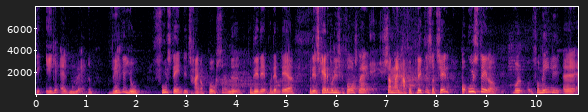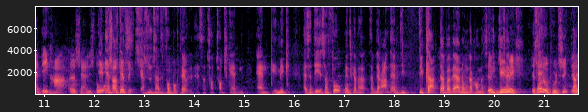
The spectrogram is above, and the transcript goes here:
Det er ikke alt muligt andet. Hvilket jo fuldstændig trækker bukserne ned på det, der, på den der, på det skattepolitiske forslag, som man har forpligtet sig til, og udstiller formentlig, øh, at det ikke har øh, særlig stor Jamen, jeg synes også, effekt. det, jeg synes, at det er for bogstaveligt. Altså, top-top-skatten er en gimmick. Altså, det er så få mennesker, der, der bliver ramt af det. De, de er klart, der vil være nogen, der kommer til En gimmick. Jeg tror, Ja, det var politik, det her.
